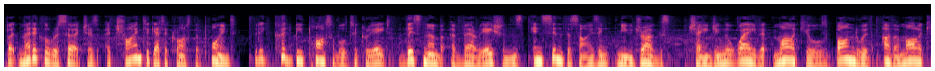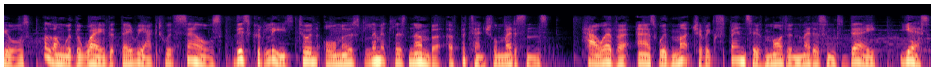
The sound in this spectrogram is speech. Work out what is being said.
but medical researchers are trying to get across the point that it could be possible to create this number of variations in synthesizing new drugs, changing the way that molecules bond with other molecules, along with the way that they react with cells. This could lead to an almost limitless number of potential medicines. However, as with much of expensive modern medicine today, yes,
